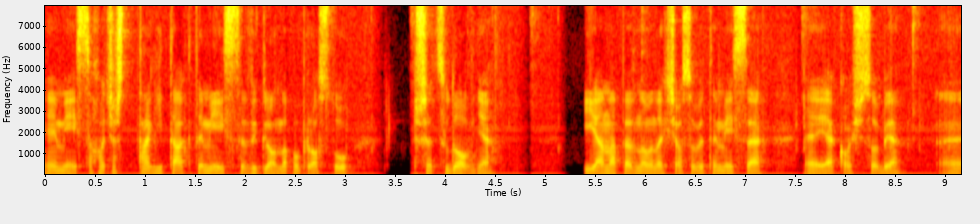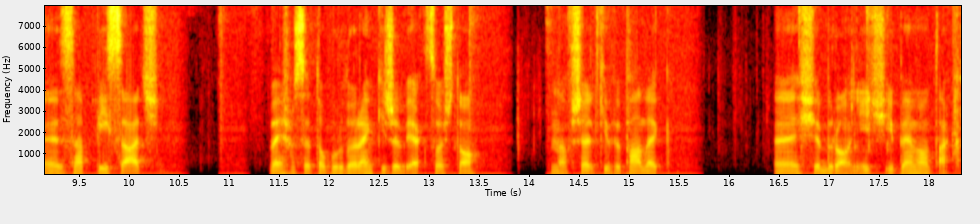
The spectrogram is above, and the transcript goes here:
e, miejsca, chociaż tak i tak to miejsce wygląda po prostu przecudownie. I ja na pewno będę chciał sobie to miejsce e, jakoś sobie zapisać. Weźmy sobie topór do ręki, żeby jak coś to na wszelki wypadek się bronić. I powiem wam tak,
